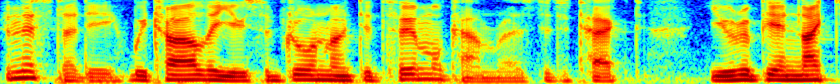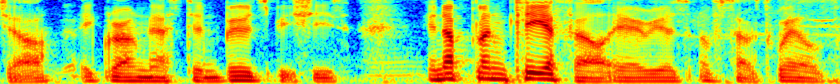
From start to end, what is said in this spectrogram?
In this study, we trial the use of drone-mounted thermal cameras to detect European nightjar, a ground-nesting bird species, in upland clearfell areas of South Wales.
